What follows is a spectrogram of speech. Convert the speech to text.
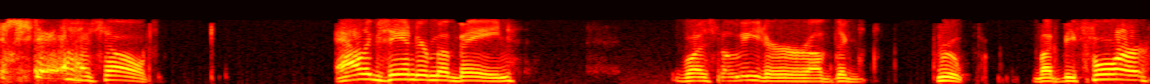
so, Alexander Mebane was the leader of the group but before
